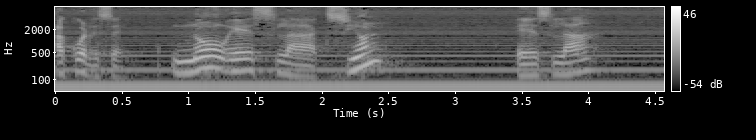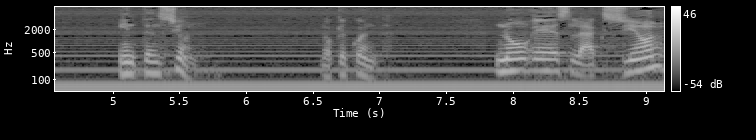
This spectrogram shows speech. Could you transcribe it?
Acuérdese, no es la acción, es la intención lo que cuenta. No es la acción,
